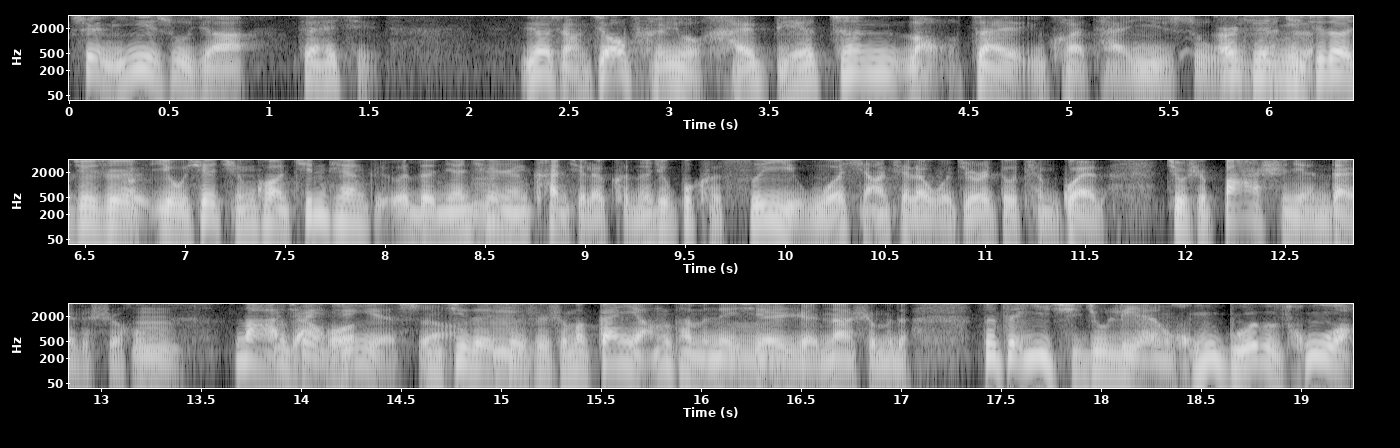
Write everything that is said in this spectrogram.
所以你艺术家在一起。要想交朋友，还别真老在一块谈艺术。而且你知道，就是有些情况，今天的年轻人看起来可能就不可思议。我想起来，我觉得都挺怪的。就是八十年代的时候，那家伙，北京也是，你记得就是什么甘阳他们那些人呐什么的，那在一起就脸红脖子粗啊，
